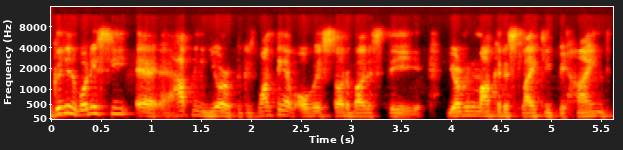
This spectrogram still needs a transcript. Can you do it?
Gunjan, what do you see uh, happening in Europe? Because one thing I've always thought about is the European market is slightly behind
